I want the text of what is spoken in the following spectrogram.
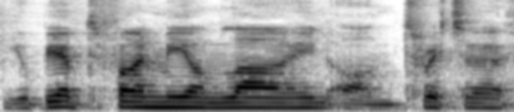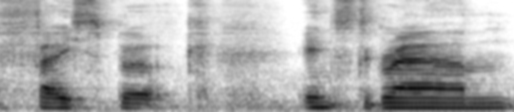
You'll be able to find me online on Twitter, Facebook, Instagram.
